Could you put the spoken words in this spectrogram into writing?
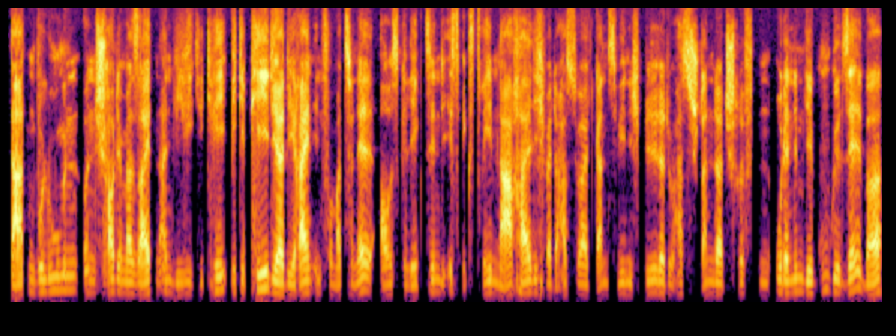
Datenvolumen und schau dir mal Seiten an wie Wikipedia, die rein informationell ausgelegt sind. Die ist extrem nachhaltig, weil da hast du halt ganz wenig Bilder, du hast Standardschriften oder nimm dir Google selber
